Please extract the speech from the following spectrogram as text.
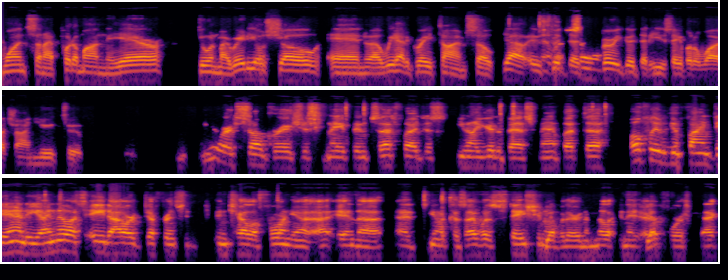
once, and I put him on the air doing my radio show, and uh, we had a great time. So yeah, it was Yeah, good. That, so- very good that he's able to watch on YouTube. You are so gracious, Nathan. So that's why I just, you know, you're the best, man. But uh, hopefully we can find Danny. I know it's eight hour difference in, in California, uh, and, uh, and you know, because I was stationed over there in the mili- in the Air Force back.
